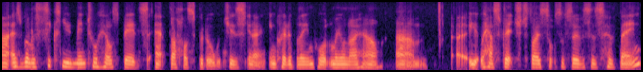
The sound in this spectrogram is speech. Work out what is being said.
uh, as well as six new mental health beds at the hospital, which is, you know, incredibly important. We all know how um, uh, how stretched those sorts of services have been.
